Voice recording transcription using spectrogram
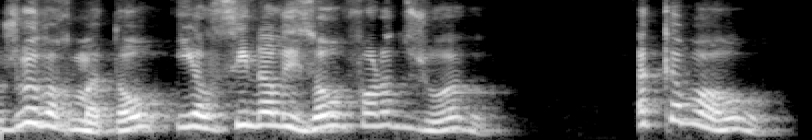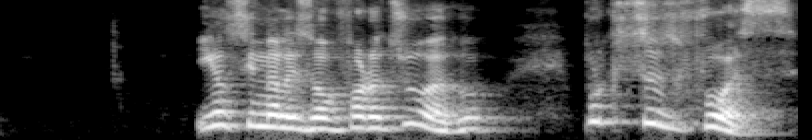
o jogador rematou e ele sinalizou fora de jogo. Acabou. E ele sinalizou fora de jogo. Porque se fosse,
